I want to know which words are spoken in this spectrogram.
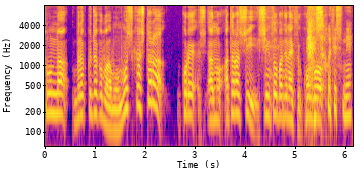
そんなブラック・ジャコバーももしかしたらこれあの新しい新装版じゃないですけど今後 そうですね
